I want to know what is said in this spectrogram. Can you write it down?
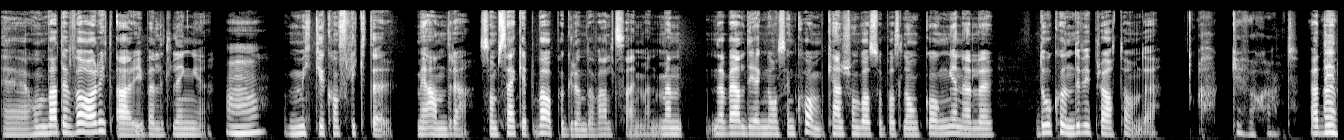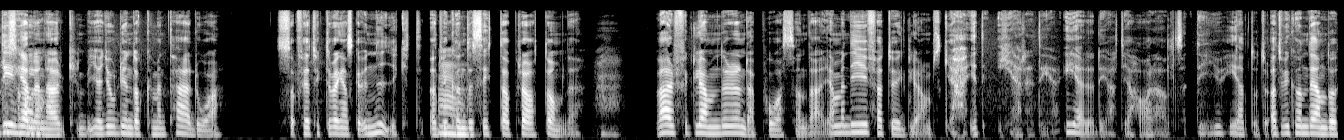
Eh, hon hade varit arg väldigt länge. Mm. Mycket konflikter med andra som säkert var på grund av Alzheimer. Men när väl diagnosen kom kanske hon var så pass långt gången eller då kunde vi prata om det. Oh, Gud vad skönt. Ja, det är det hela den här, jag gjorde en dokumentär då, för jag tyckte det var ganska unikt att mm. vi kunde sitta och prata om det. Varför glömde du den där påsen där? Ja men det är ju för att du är glömsk. Ja, är det är det? Är det det att jag har allt? Det är ju helt otroligt. Att vi kunde ändå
